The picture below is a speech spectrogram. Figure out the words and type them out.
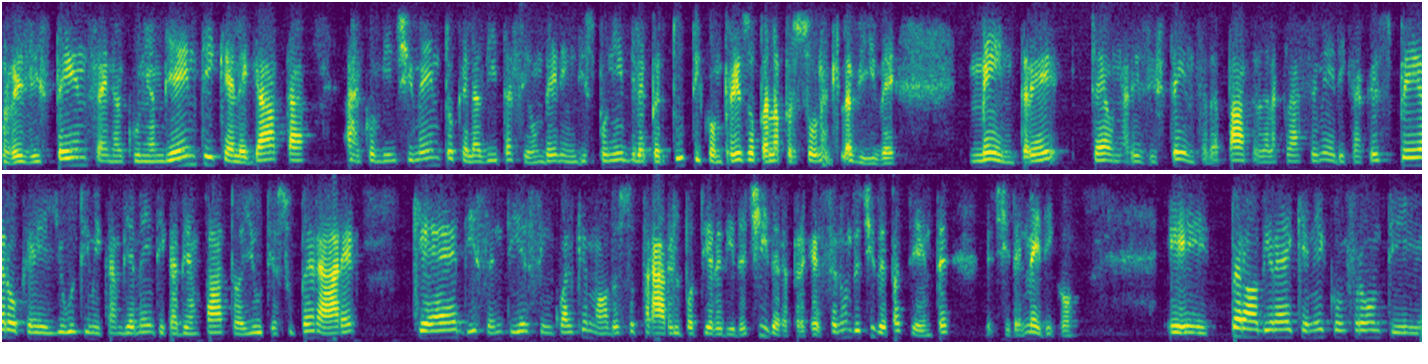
resistenza in alcuni ambienti che è legata al convincimento che la vita sia un bene indisponibile per tutti, compreso per la persona che la vive, mentre c'è una resistenza da parte della classe medica che spero che gli ultimi cambiamenti che abbiamo fatto aiuti a superare, che è di sentirsi in qualche modo sottrarre il potere di decidere, perché se non decide il paziente, decide il medico. E, però direi che nei confronti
